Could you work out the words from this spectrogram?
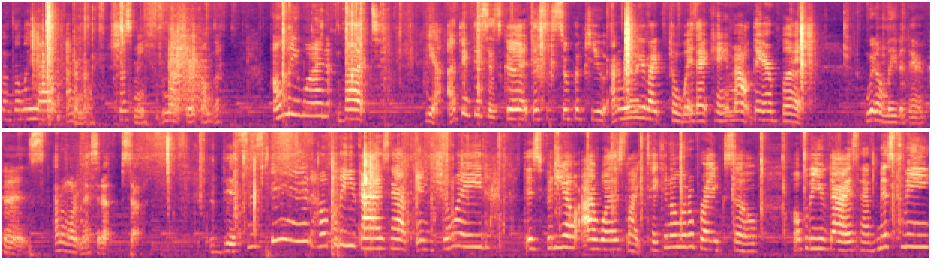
of the layout. I don't know, it's just me. I'm not sure if I'm the only one, but yeah, I think this is good. This is super cute. I don't really like the way that came out there, but we're gonna leave it there because I don't want to mess it up. So this is it. Hopefully you guys have enjoyed this video. I was like taking a little break, so hopefully you guys have missed me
